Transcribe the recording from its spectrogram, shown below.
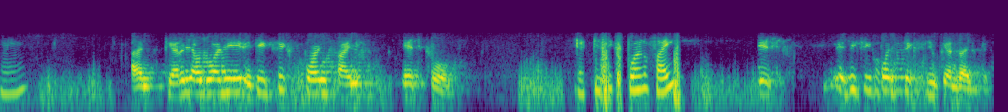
Hmm. And carriage outward is 86.58 crore. 86.5? Yes. 86.6 you can write it.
